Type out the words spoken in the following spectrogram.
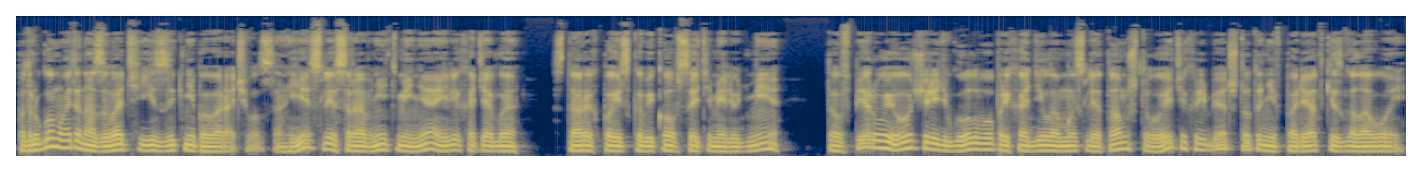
По-другому это назвать язык не поворачивался. Если сравнить меня или хотя бы старых поисковиков с этими людьми, то в первую очередь в голову приходила мысль о том, что у этих ребят что-то не в порядке с головой,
